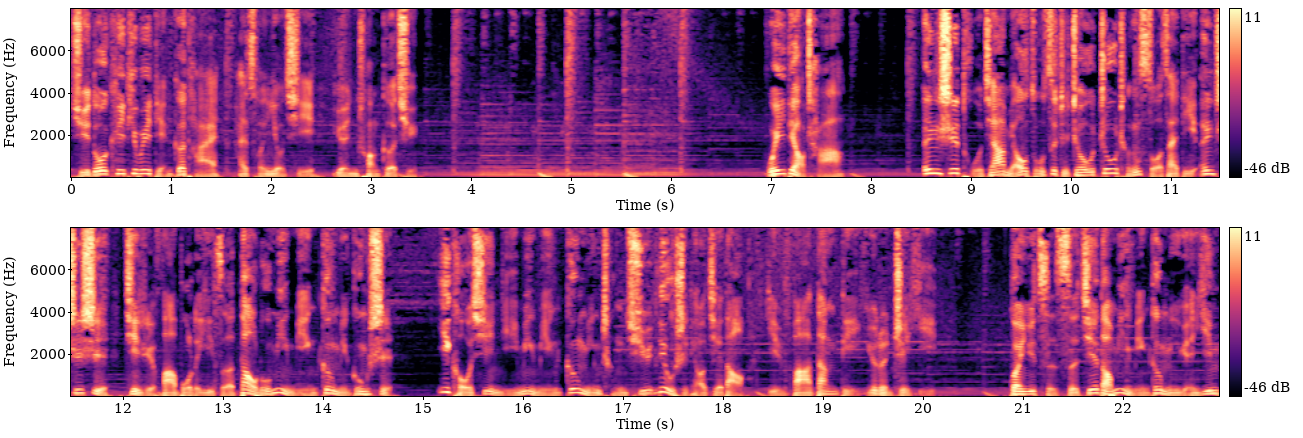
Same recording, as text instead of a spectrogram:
许多 KTV 点歌台还存有其原创歌曲。微调查：恩施土家苗族自治州州城所在地恩施市近日发布了一则道路命名更名公示。一口气拟命名更名城区六十条街道，引发当地舆论质疑。关于此次街道命名更名原因，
